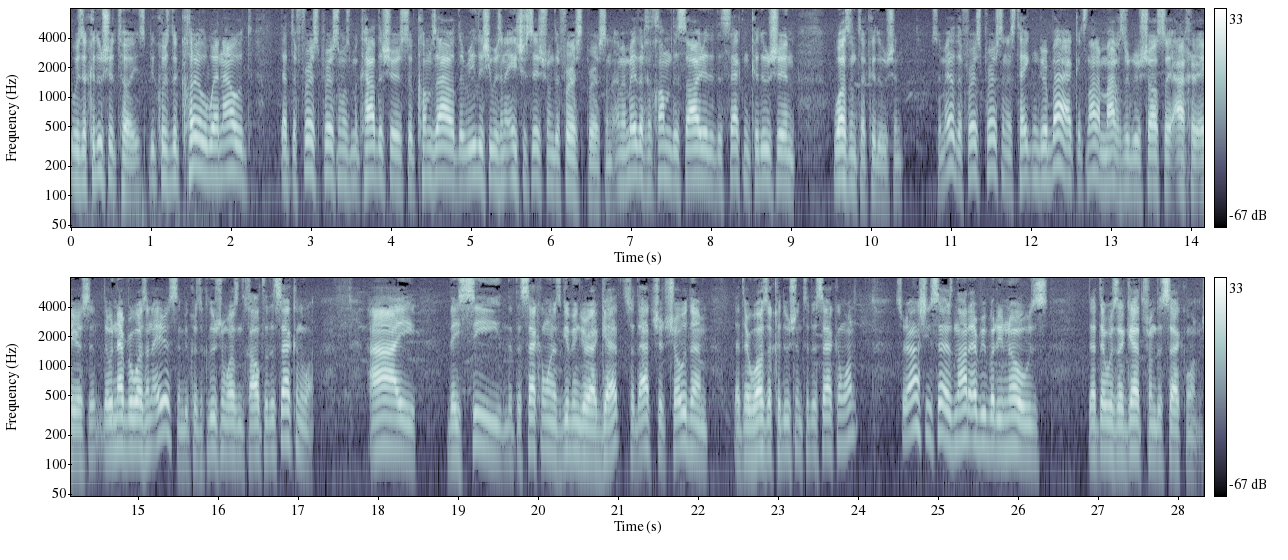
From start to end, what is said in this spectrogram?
It was a Kedusha Toys, because the coil went out that the first person was Makadasher, so it comes out that really she was an Eishes from the first person. And Mamela Chacham decided that the second Kedushin wasn't a Kedushin. So maybe the first person is taking her back. It's not a Machzer Grishasei Acher Eirsin. There never was an Eirsin because the Kedushin wasn't Chal to the second one. I they see that the second one is giving her a get, so that should show them that there was a kedushin to the second one. So Rashi says not everybody knows that there was a get from the second one.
